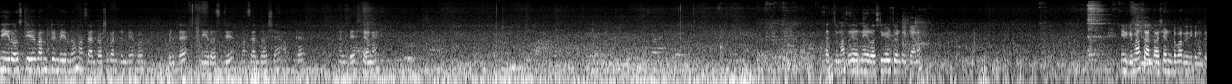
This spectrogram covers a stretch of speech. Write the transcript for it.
നെയ് റോസ്റ്റ് പറഞ്ഞിട്ടുണ്ടായിരുന്നു മസാല ദോശ പറഞ്ഞിട്ടുണ്ട്. അപ്പോൾ ഇവിടുത്തെ നെയ് റോസ്റ്റ് മസാല ദോശ ഒക്കെ നല്ല ടേസ്റ്റാണ്. സച്ച് മസ നെയ് റോസ്റ്റ് കഴിച്ചുകൊണ്ടിരിക്കുകയാണ് എനിക്ക് മസാല ദോശ ഉണ്ട് പറഞ്ഞിരിക്കുന്നത്.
